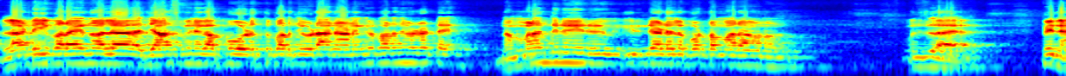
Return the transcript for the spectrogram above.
അല്ലാണ്ട് ഈ പറയുന്ന പോലെ ജാസ്മിന് കപ്പ് കൊടുത്ത് പറഞ്ഞു വിടാനാണെങ്കിൽ പറഞ്ഞു വിടട്ടെ. നമ്മൾ ഇത് ഇതിന്റെ ഇടയിൽ പൊട്ടന്മാരാവണത്? മനസ്സിലായ? പിന്നെ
